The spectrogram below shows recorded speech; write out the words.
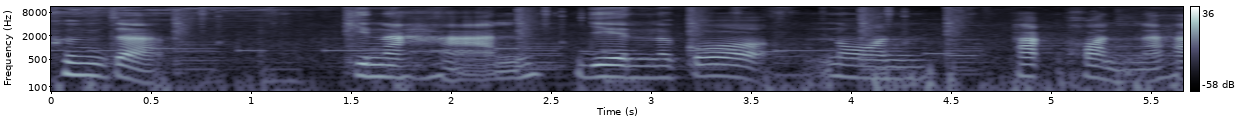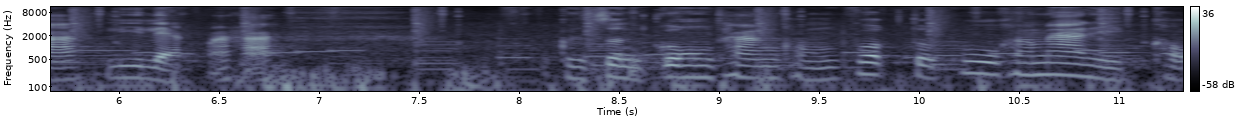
เพิ่งจะกินอาหารเย็นแล้วก็นอนพักผ่อนนะคะรีแลกซ์นะคะส่วนกรงทางของพวกตัวผู้ข้างหน้านี่เขา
